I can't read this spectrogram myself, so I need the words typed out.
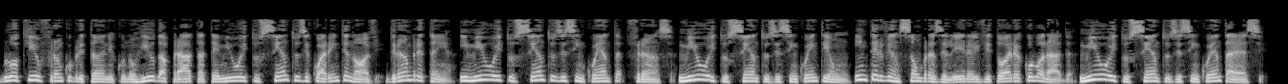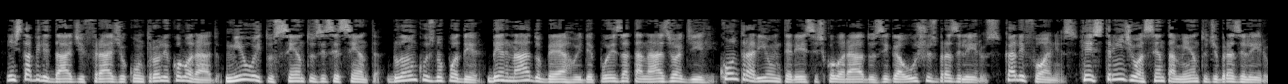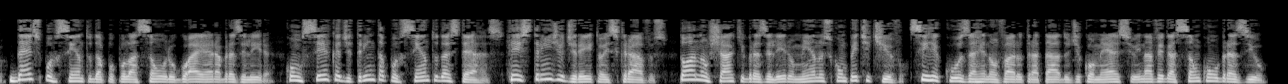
Bloqueio franco-britânico no Rio da Prata até 1849. Grã-Bretanha. E 1850. França. 1851. Intervenção brasileira e Vitória Colorada. 1850 S. Instabilidade e frágil controle colorado. 1860. Blancos no poder. Bernardo Berro e depois Atanásio Aguirre. Contrariam interesses colorados e gaúchos brasileiros. Califórnias. Restringe o assentamento de brasileiro. 10% da população uruguaia era brasileira, com cerca de 30% das das terras. Restringe o direito a escravos. Torna o charque brasileiro menos competitivo. Se recusa a renovar o Tratado de Comércio e Navegação com o Brasil,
